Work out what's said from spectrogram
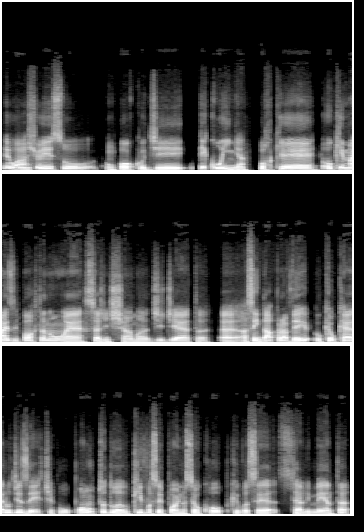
Eu Uhum. acho isso um pouco de picuinha, porque o que mais importa não é se a gente chama de dieta. É, assim, dá pra ver o que eu quero dizer. Tipo, o ponto do que você põe no seu corpo, que você se alimenta.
